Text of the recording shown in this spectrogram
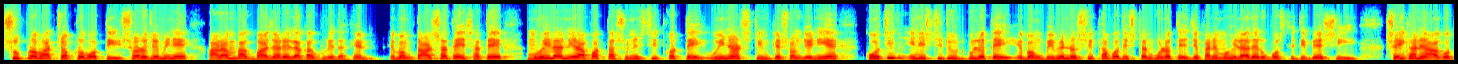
সুপ্রভাত চক্রবর্তী সরজমিনে আরামবাগ বাজার এলাকা ঘুরে দেখেন এবং তার সাথে সাথে মহিলা নিরাপত্তা সুনিশ্চিত করতে উইনার্স টিমকে সঙ্গে নিয়ে কোচিং ইনস্টিটিউটগুলোতে এবং বিভিন্ন শিক্ষা প্রতিষ্ঠানগুলোতে যেখানে মহিলাদের উপস্থিতি বেশি, সেইখানে আগত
